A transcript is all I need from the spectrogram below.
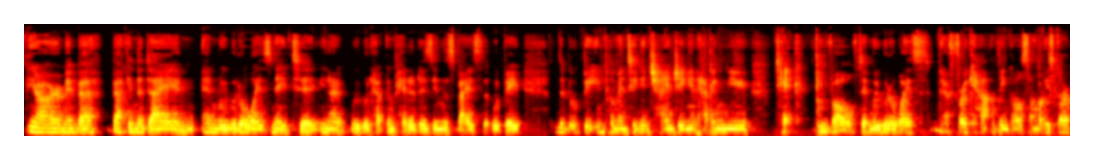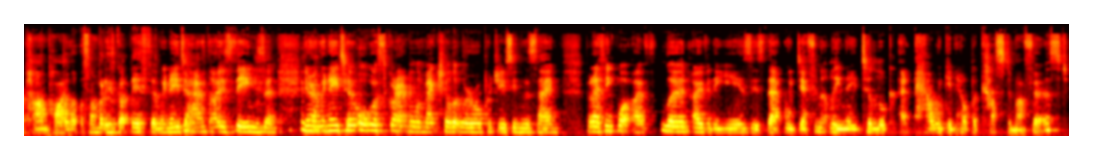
you know, I remember back in the day, and and we would always need to, you know, we would have competitors in the space that would be that would be implementing and changing and having new tech involved. And we would always you know, freak out and think, oh, somebody's got a Palm Pilot or somebody's got this, and we need to have those things. And, you know, we need to all scramble and make sure that we're all producing the same. But I think what I've learned over the years is that we definitely need to look at how we can help a customer first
